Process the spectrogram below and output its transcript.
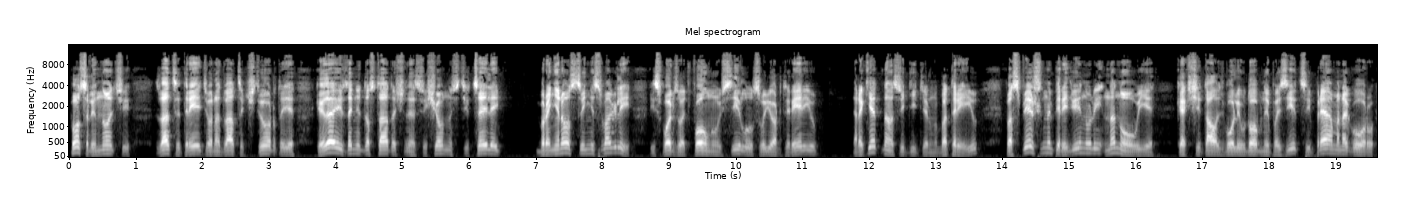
После ночи с 23 на 24, когда из-за недостаточной освещенности целей броненосцы не смогли использовать полную силу свою артиллерию, ракетно-осветительную батарею поспешно передвинули на новые, как считалось, более удобные позиции прямо на гору,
